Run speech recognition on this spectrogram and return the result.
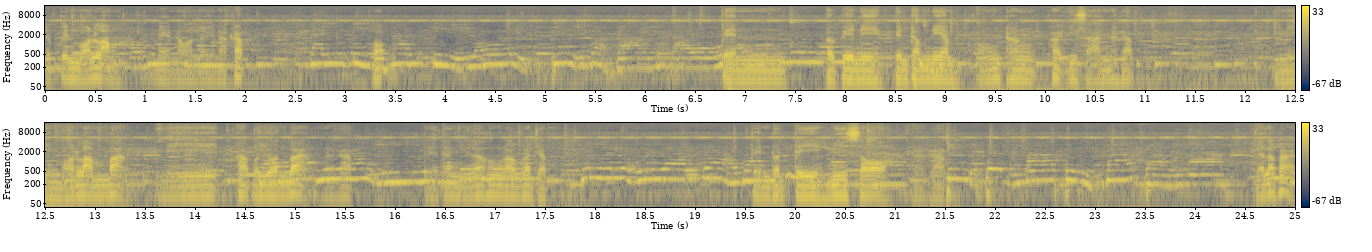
จะเป็นหมอลำแน่นอนเลยนะครับ เพราะเป็นประเพณีเป็นธรรมเนียมของทางภาคอีสานนะครับ มีหมอลำบ้าง มีภาพยนตร์บ้างนะครับ แต่ทางเหนือของเราก็จะ เป็นดนตรีมีซอนะครับ แต่ละภาค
